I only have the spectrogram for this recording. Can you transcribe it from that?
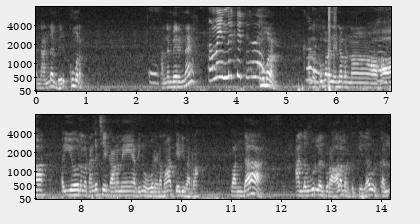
அந்த அண்ணன் பேர் குமரன். அண்ணன் பேர் என்ன? குமரன். அந்த குமரன் என்ன பண்ணான் ஆஹா ஐயோ நம்ம தங்கச்சியை காணோமே அப்படின்னு ஒவ்வொரு இடமா தேடி வர்றான். வந்தா அந்த ஊரில் இருக்கிற ஆலமரத்துக்கு கீழே ஒரு கல்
